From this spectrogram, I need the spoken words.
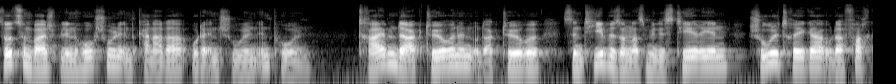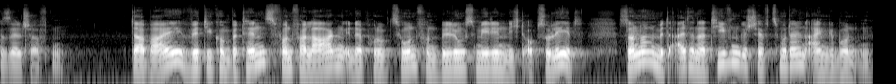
so zum Beispiel in Hochschulen in Kanada oder in Schulen in Polen. Treibende Akteurinnen und Akteure sind hier besonders Ministerien, Schulträger oder Fachgesellschaften. Dabei wird die Kompetenz von Verlagen in der Produktion von Bildungsmedien nicht obsolet, sondern mit alternativen Geschäftsmodellen eingebunden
